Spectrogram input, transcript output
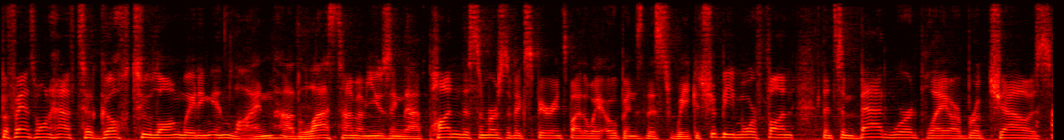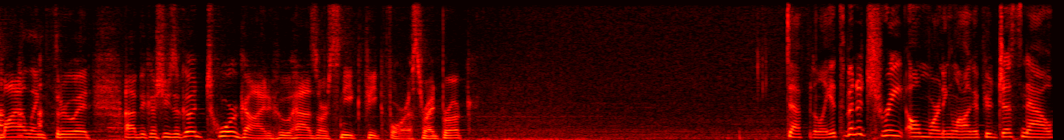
But fans won't have to go too long waiting in line. Uh, the last time I'm using that pun, this immersive experience, by the way, opens this week. It should be more fun than some bad wordplay. Our Brooke Chow is smiling through it uh, because she's a good tour guide who has our sneak peek for us, right, Brooke? Definitely. It's been a treat all morning long. If you're just now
